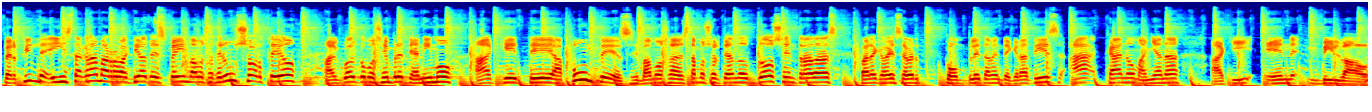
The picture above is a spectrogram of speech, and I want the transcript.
perfil de Instagram, arroba Spain, vamos a hacer un sorteo al cual, como siempre, te animo a que te apuntes. Vamos a, estamos sorteando dos entradas para que vayas a ver completamente gratis a Cano mañana aquí en Bilbao.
